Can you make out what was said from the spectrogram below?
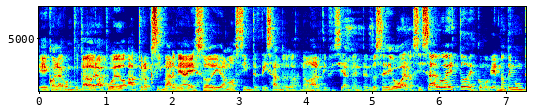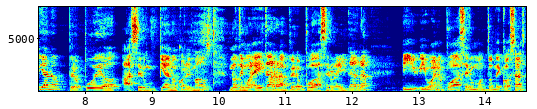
eh, con la computadora puedo aproximarme a eso, digamos, sintetizándolos, ¿no? Artificialmente. Entonces digo, bueno, si salgo esto, es como que no tengo un piano, pero puedo hacer un piano con el mouse. No tengo una guitarra, pero puedo hacer una guitarra. Y, y bueno, puedo hacer un montón de cosas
